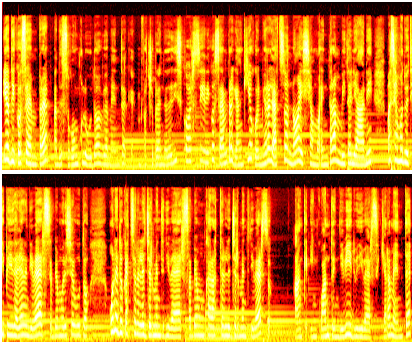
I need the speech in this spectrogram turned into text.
Io dico sempre, adesso concludo ovviamente che mi faccio prendere dei discorsi, dico sempre che anch'io con il mio ragazzo noi siamo entrambi italiani, ma siamo due tipi di italiani diversi, abbiamo ricevuto un'educazione leggermente diversa, abbiamo un carattere leggermente diverso, anche in quanto individui diversi chiaramente,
